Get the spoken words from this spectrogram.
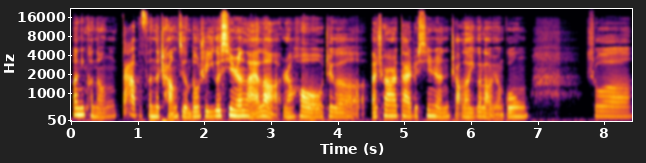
那你可能大部分的场景都是一个新人来了，然后这个 HR 带着新人找到一个老员工，说：“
